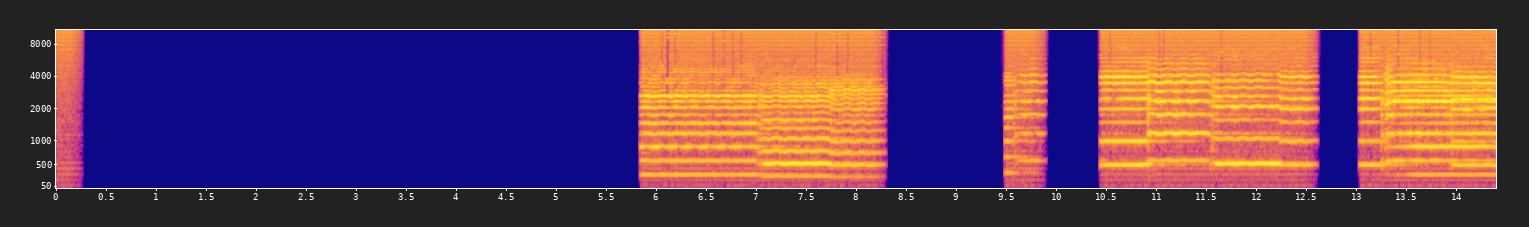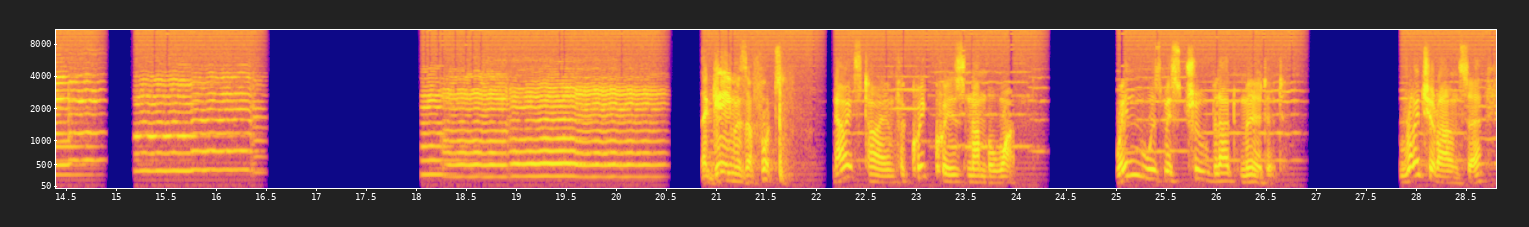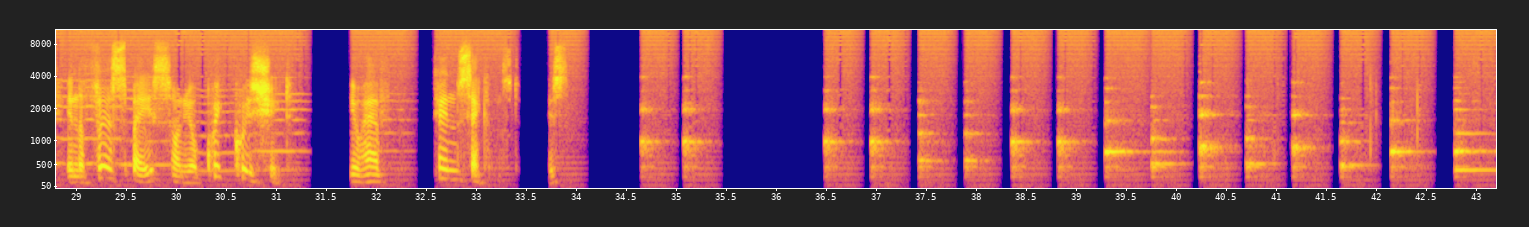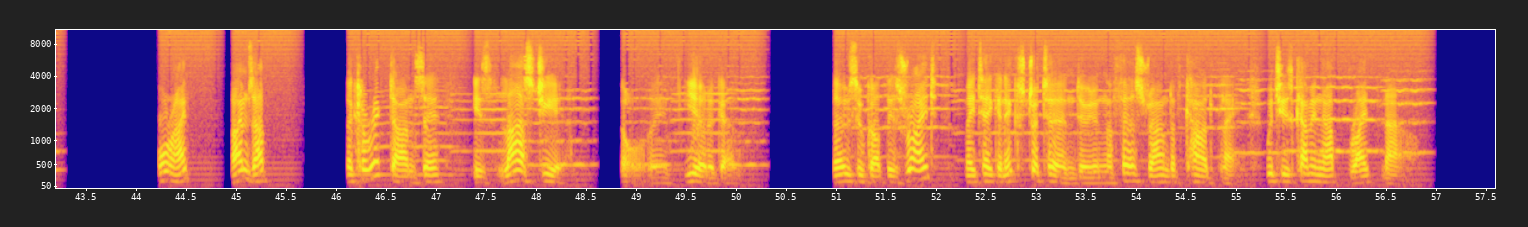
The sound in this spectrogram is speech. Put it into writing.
The game is afoot. Now it's time for quick quiz number one. When was Miss Trueblood murdered? Write your answer in the first space on your quick quiz sheet. You have 10 seconds to do this. All right, time's up. The correct answer is last year, or a year ago. Those who got this right may take an extra turn during the first round of card playing, which is coming up right now.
